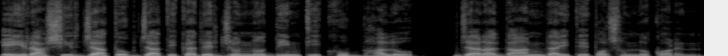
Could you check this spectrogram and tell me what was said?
এই রাশির জাতক জাতিকাদের জন্য দিনটি খুব ভালো, যারা গান গাইতে পছন্দ করেন।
